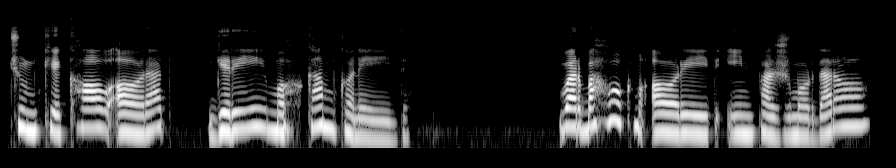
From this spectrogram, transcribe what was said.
چون که کاو آرد گری محکم کنید. ور به حکم آرید این پژمرده را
